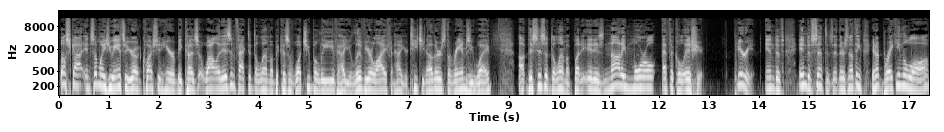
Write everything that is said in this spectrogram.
Well, Scott, in some ways you answer your own question here because while it is in fact a dilemma because of what you believe, how you live your life, and how you're teaching others the Ramsey way, uh, this is a dilemma, but it is not a moral, ethical issue. Period. End of end of sentence. There's nothing. You're not breaking the law.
